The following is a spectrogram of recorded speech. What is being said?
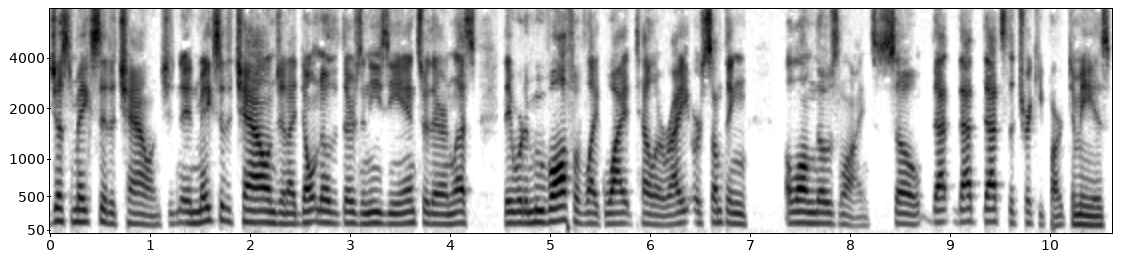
just makes it a challenge. It, it makes it a challenge, and I don't know that there's an easy answer there unless they were to move off of like Wyatt Teller, right, or something along those lines. So that that that's the tricky part to me is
